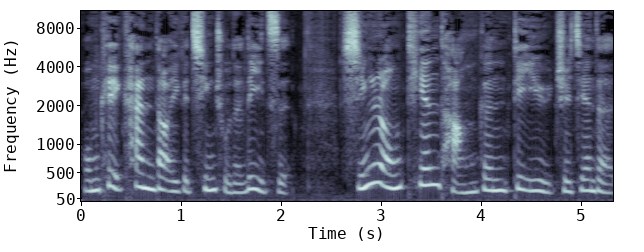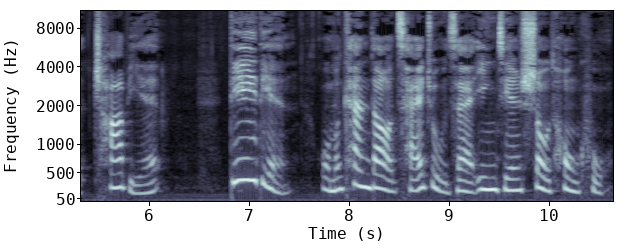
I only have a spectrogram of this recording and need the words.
我们可以看到一个清楚的例子，形容天堂跟地狱之间的差别。第一点，我们看到财主在阴间受痛苦，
